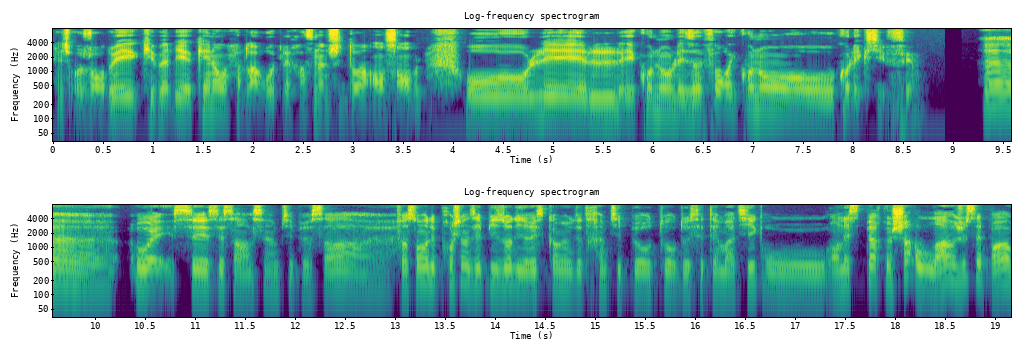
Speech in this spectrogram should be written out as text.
حيت اجوردي كيبان لي كاينة واحد لا روت اللي خاصنا نشدوها اونصومبل ولي اللي يكونوا لي زيفور يكونوا كوليكتيف Euh, ouais, c'est c'est ça, c'est un petit peu ça. Euh, de toute façon, les prochains épisodes, ils risquent quand même d'être un petit peu autour de ces thématiques on espère que Inch'Allah, je sais pas,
